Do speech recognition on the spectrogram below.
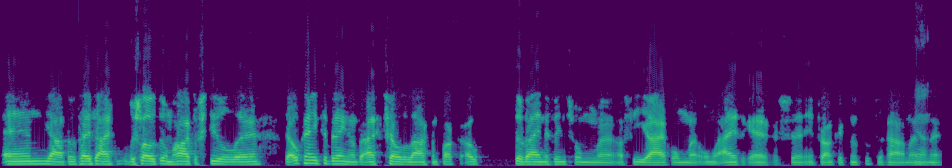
En ja, dat heeft eigenlijk besloten om Hard of Steel er ook heen te brengen. Want eigenlijk hetzelfde laag en pak ook te weinig winst om als vier jaar om, om eigenlijk ergens in Frankrijk naartoe te gaan. En, ja.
